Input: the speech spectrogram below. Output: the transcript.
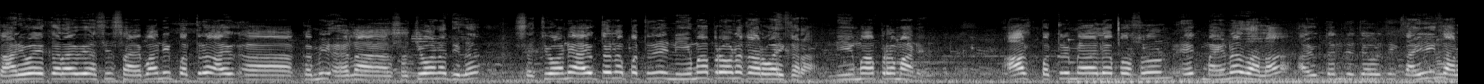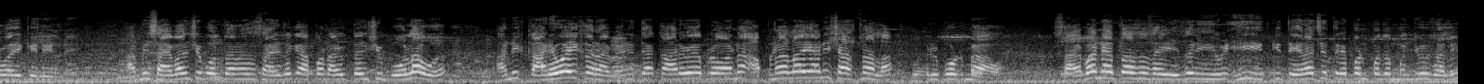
कार्यवाही करावी अशी साहेबांनी पत्र आयु कमी ह्याला सचिवांना दिलं. सचिवाने आयुक्तांना पत्र दिले, नियमाप्रमाणे कारवाई करा. नियमाप्रमाणे. आज पत्र मिळाल्यापासून एक महिना झाला आयुक्तांनी त्याच्यावरती काहीही कारवाई केलेली नाही. आम्ही साहेबांशी बोलताना असं सांगितलं की आपण आयुक्तांशी बोलावं आणि कारवाई करावी आणि त्या कारवाईप्रमाणे आपणालाही आणि शासनाला रिपोर्ट मिळावा. साहेबांनी आता असं सांगितलं जर ही ही इतकी तेराशे त्रेपन्न पदं मंजूर झाली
